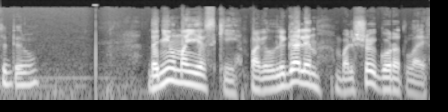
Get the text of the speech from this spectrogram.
Заберу. Данил Маевский, Павел Легалин, Большой город Live.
